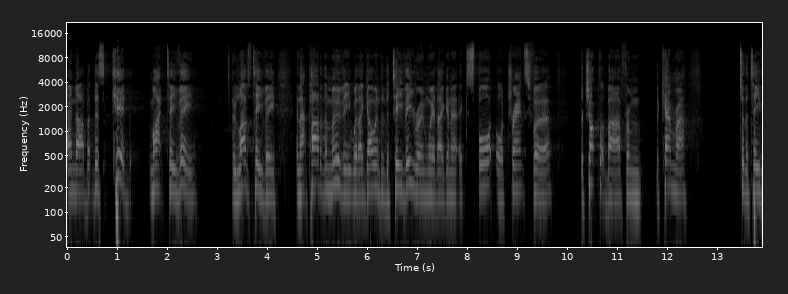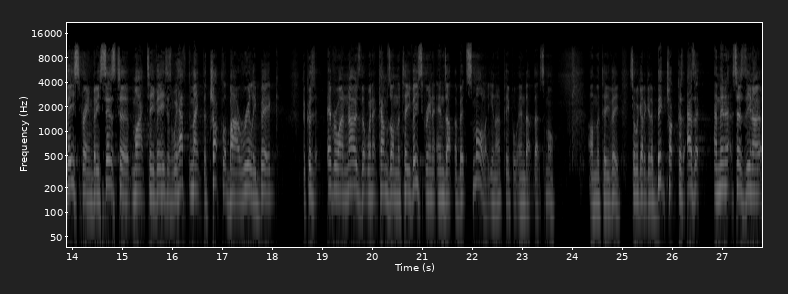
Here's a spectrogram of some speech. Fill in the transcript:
and uh, but this kid, Mike TV, who loves TV, in that part of the movie where they go into the TV room where they're going to export or transfer the chocolate bar from the camera to the TV screen. But he says to Mike TV, he says, We have to make the chocolate bar really big because everyone knows that when it comes on the TV screen, it ends up a bit smaller. You know, people end up that small on the TV. So we've got to get a big chocolate because as it and then it says, you know,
